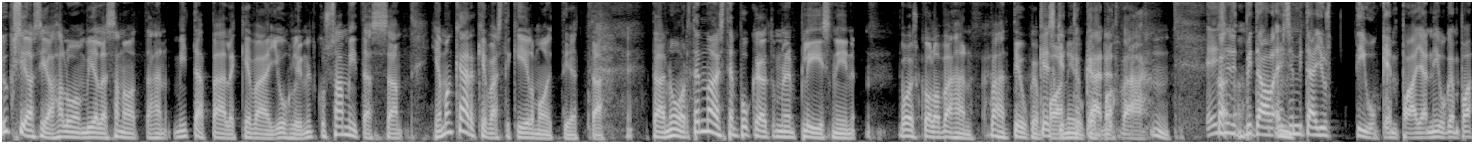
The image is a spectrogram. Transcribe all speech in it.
Yksi asia haluan vielä sanoa tähän, mitä päälle kevään juhliin. Nyt kun Sami tässä hieman kärkevästikin ilmoitti, että tämä nuorten naisten pukeutuminen, please, niin voisiko olla vähän, vähän tiukempaa, Keskittykää niukempaa? nyt vähän. Mm. Ei Ka- se nyt pitää olla, ei se mitään just tiukempaa ja niukempaa,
